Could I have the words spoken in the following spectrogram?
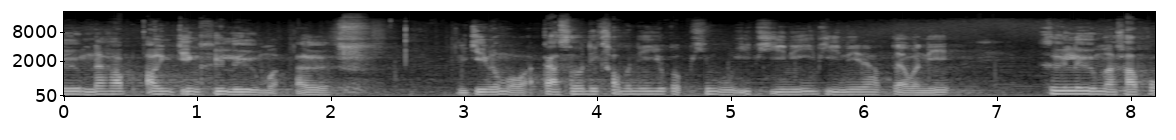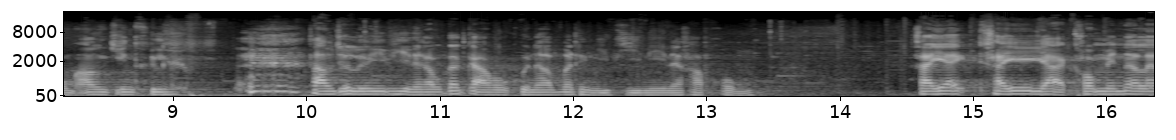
ลืมนะครับ เอาจริง ๆ คือลืมอะเออจริงๆต้องบอกว่ากาสวัสดีครับวันนี้อยู่กับพี่หมู EP นี้ EP นี้นะครับ แต่วันนี้คือลืมอะครับ ผมเอาจริงๆคือลืมทำจนลืม EP นะครับ ก็กล่าวขอบคุณนะครับมาถึง EP นี้นะครับ ผม ใครอยากใครอยากคอมเมนต์อะไร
